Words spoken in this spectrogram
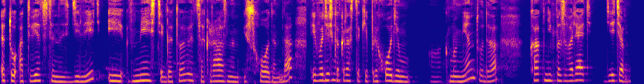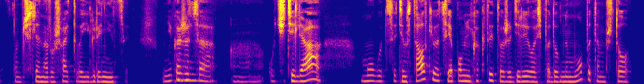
эту ответственность делить и вместе готовиться к разным исходам, да. И вот здесь как раз-таки приходим а, к моменту, да, как не позволять детям, в том числе, нарушать твои границы. Мне кажется, а, учителя могут с этим сталкиваться. Я помню, как ты тоже делилась подобным опытом, что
